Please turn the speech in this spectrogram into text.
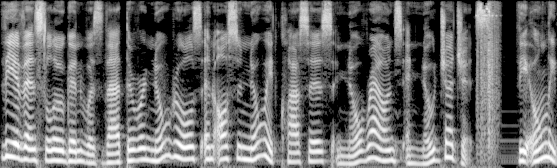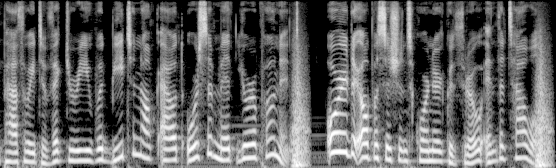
The event slogan was that there were no rules and also no weight classes, no rounds, and no judges. The only pathway to victory would be to knock out or submit your opponent, or the opposition's corner could throw in the towel.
